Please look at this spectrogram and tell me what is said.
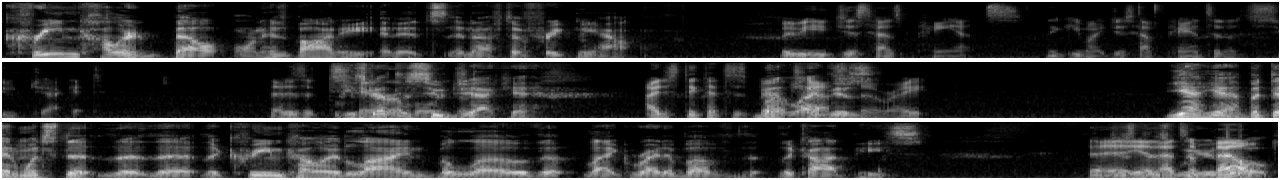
cream colored belt on his body, and it's enough to freak me out. maybe he just has pants. I think he might just have pants and a suit jacket. That is a terrible. He's got the suit dra- jacket. I just think that's his bare But, like, chest, though, right? Yeah, yeah, but then what's the the the, the cream colored line below the like right above the, the cod piece? Uh, yeah, that's a weird belt.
